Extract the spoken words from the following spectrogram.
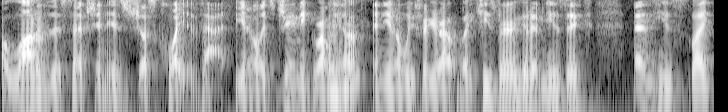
a lot of this section is just quite that. You know, it's Jamie growing Mm-hmm. up. And, you know, we figure out, like, he's very good at music. And he's, like,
